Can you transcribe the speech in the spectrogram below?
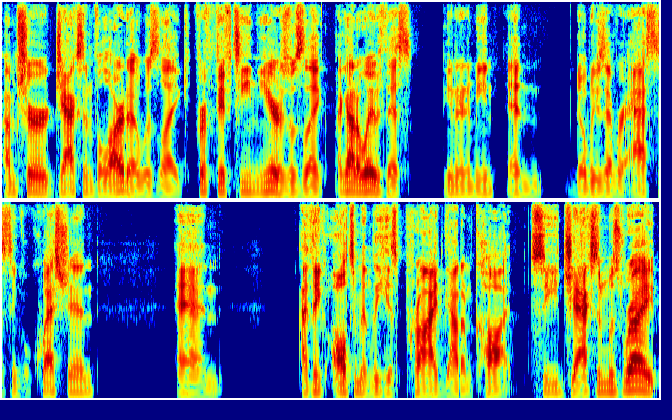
I'm sure Jackson Villarda was like for 15 years was like, I got away with this. You know what I mean? And nobody's ever asked a single question. And I think ultimately his pride got him caught. See, Jackson was right.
